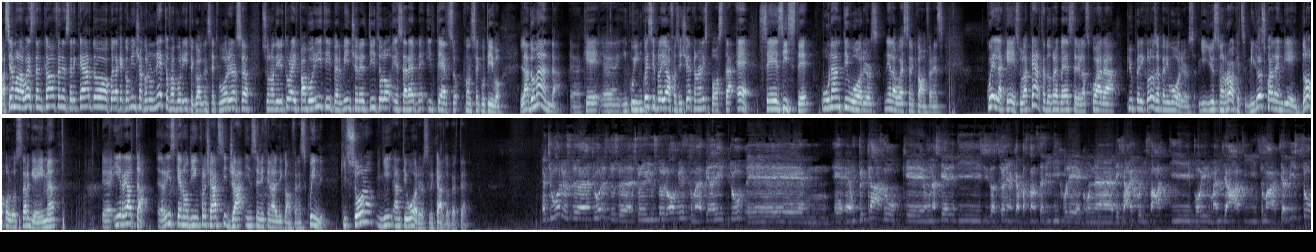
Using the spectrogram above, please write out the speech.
Passiamo alla Western Conference, Riccardo, quella che comincia con un netto favorito, i Golden State Warriors sono addirittura i favoriti per vincere il titolo e sarebbe il terzo consecutivo. La domanda eh, che, eh, in cui in questi playoff si cerca una risposta è se esiste un anti-Warriors nella Western Conference. Quella che sulla carta dovrebbe essere la squadra più pericolosa per i Warriors, gli Houston Rockets, miglior squadra NBA dopo lo Star Game, eh, in realtà rischiano di incrociarsi già in semifinale di conference. Quindi Chi sono gli anti-Warriors, Riccardo, per te? Gli anti-Warriors, eh, anti-Warriors sono gli Houston Rockets, come hai appena detto, mm, è, è un peccato che una serie di situazioni anche abbastanza ridicole con eh, dei calcoli fatti, poi rimangiati, insomma, chi ha visto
